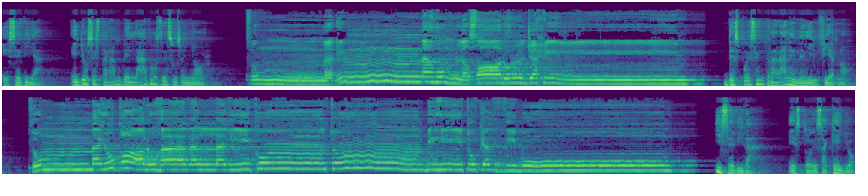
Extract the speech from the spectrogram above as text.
Ese día ellos estarán velados de su Señor. Después entrarán en el infierno. ثم يقال هذا الذي كنتم به تكذبون Y se dirá, esto es aquello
